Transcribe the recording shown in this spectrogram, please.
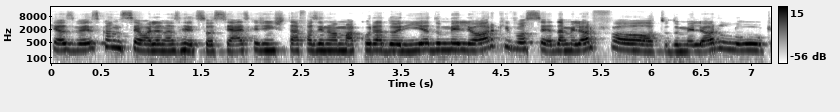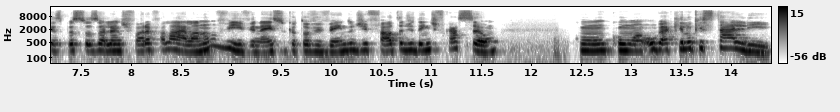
Que às vezes quando você olha nas redes sociais que a gente está fazendo uma curadoria do melhor que você, da melhor foto, do melhor look, as pessoas olham de fora falam, ah, ela não vive, né? Isso que eu estou vivendo de falta de identificação com, com aquilo que está ali.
